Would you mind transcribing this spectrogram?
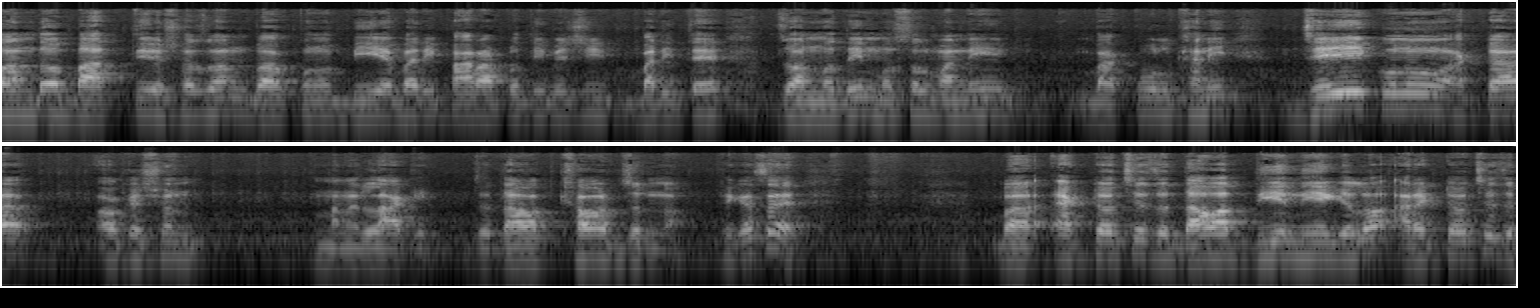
বান্ধব বা আত্মীয় স্বজন বা কোনো বিয়ে বাড়ি, পাড়া প্রতিবেশী বাড়িতে জন্মদিন, মুসলমানি বা কুলখানি, যে কোনো একটা অকেশন মানে লাগে যে দাওয়াত খাওয়ার জন্য, ঠিক আছে? বা একটা হচ্ছে যে দাওয়াত দিয়ে নিয়ে গেল, আরেকটা হচ্ছে যে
